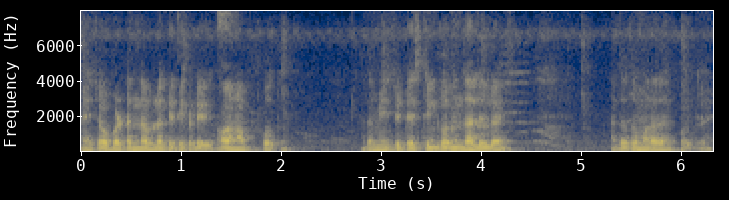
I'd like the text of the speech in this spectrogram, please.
ह्याच्यावर बटन दाबलं की तिकडे ऑन ऑफ होतं. आता मी याची टेस्टिंग करून झालेलो आहे. आता तुम्हाला दाखवतो आहे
